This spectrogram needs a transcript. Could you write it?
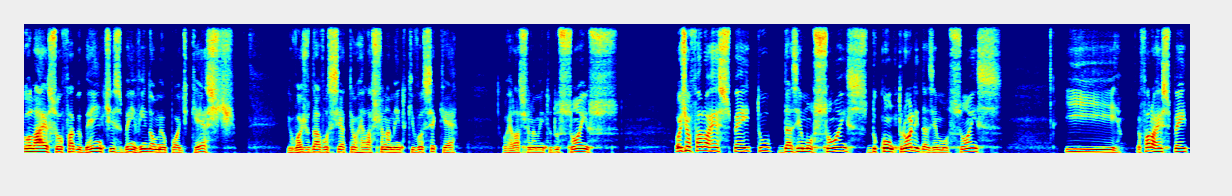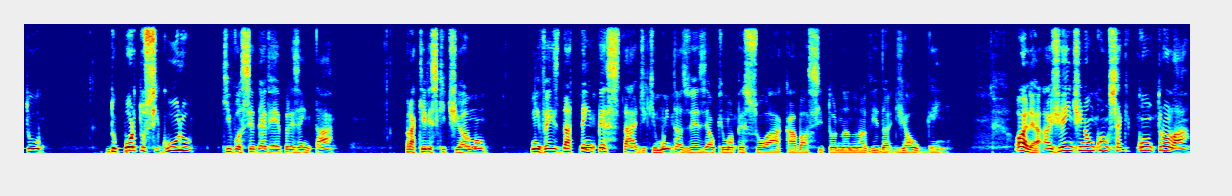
Olá, eu sou o Fábio Bentes, bem-vindo ao meu podcast. Eu vou ajudar você a ter o relacionamento que você quer, o relacionamento dos sonhos. Hoje eu falo a respeito das emoções, do controle das emoções e eu falo a respeito do porto seguro que você deve representar para aqueles que te amam em vez da tempestade, que muitas vezes é o que uma pessoa acaba se tornando na vida de alguém. Olha, a gente não consegue controlar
